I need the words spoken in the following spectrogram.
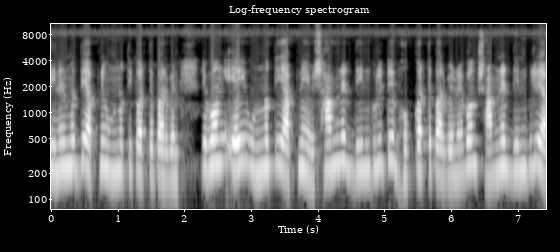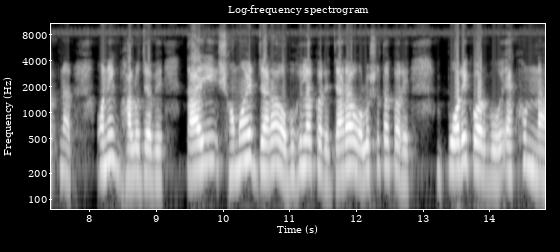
দিনের মধ্যে আপনি উন্নতি করতে পারবেন এবং এই উন্নতি আপনি সামনের দিনগুলিতে ভোগ করতে পারবেন এবং সামনের দিনগুলি আপনার অনেক ভালো যাবে। তাই সময়ের যারা অবহেলা করে, যারা অলসতা করে, পরে করব, এখন না,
